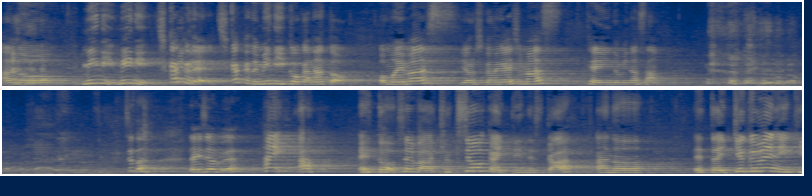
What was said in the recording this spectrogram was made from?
あの 見に見に近くで近くで見に行こうかなと思います。よろしくお願いします。店員の皆さん。ちょっと大丈夫？はい、あ、えっと、そういえば曲紹介っていうんですか？あの、えっと、1曲目に聴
